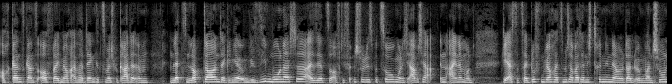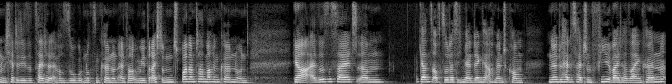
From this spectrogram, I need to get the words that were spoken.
auch ganz, ganz oft, weil ich mir auch einfach denke, zum Beispiel gerade im, im letzten Lockdown, der ging ja irgendwie sieben Monate, also jetzt so auf die Fitnessstudios bezogen und ich arbeite ja in einem und die erste Zeit durften wir auch als Mitarbeiter nicht trainieren, aber dann irgendwann schon. Und ich hätte diese Zeit halt einfach so gut nutzen können und einfach irgendwie drei Stunden Sport am Tag machen können. Und ja, also es ist halt ähm, ganz oft so, dass ich mir halt denke, ach Mensch, komm, ne, du hättest halt schon viel weiter sein können.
